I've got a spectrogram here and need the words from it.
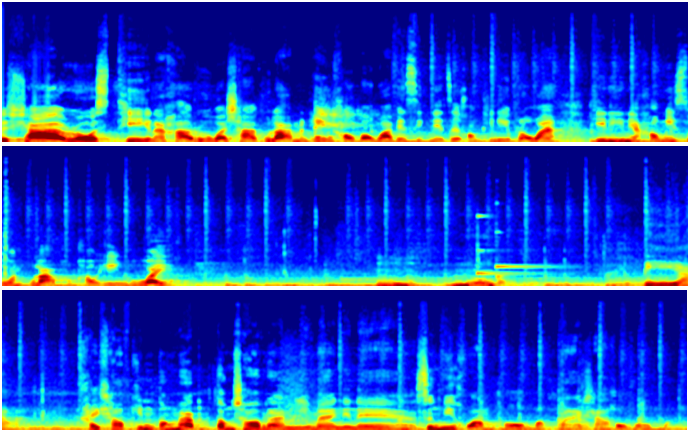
คือชาโรสทีนะคะ หรือว่าชากุหลาบมันเองเขาบอกว่าเป็นซิกเนเจอร์ของที่นี่ เพราะว่าที่นี่เนี่ยเขามีสวนกุหลาบของเขาเองด้วยอืมอืมดีอะใครชอบกินต้องแบบต้องชอบร้านนี้มากแน่ๆ ซึ่งมีความหอมมากๆ ชาเขาหอมมาก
